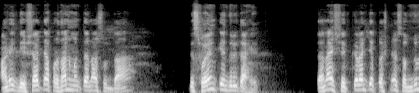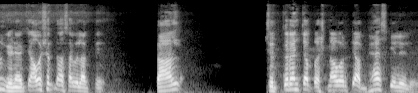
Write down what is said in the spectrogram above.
आणि देशाच्या प्रधानमंत्र्यांना सुद्धा ते स्वयंकेंद्रित आहेत. त्यांना शेतकऱ्यांचे प्रश्न समजून घेण्याची आवश्यकता असावी लागते. काल शेतकऱ्यांच्या प्रश्नावरती अभ्यास केलेले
